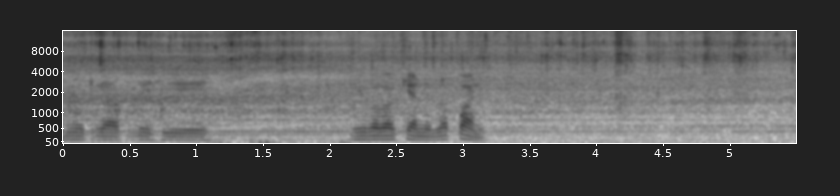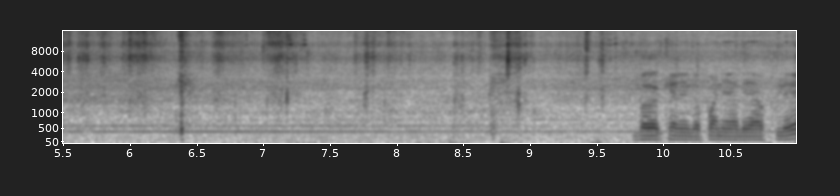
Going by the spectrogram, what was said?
मोटर आपले हे हे बघा कॅनलला पाणी. बघा कॅनलला पाणी आले आपले.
